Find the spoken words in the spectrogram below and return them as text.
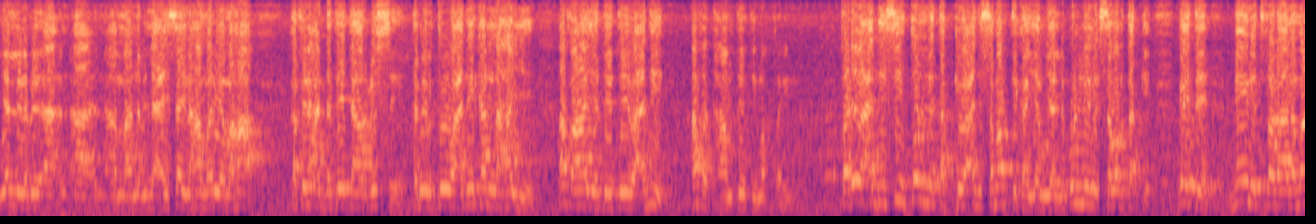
يلي نبي أما نبي الله عيسى إنها مريم ها. كفين حدتي تاربسي تمرتو وعدي كان هاي. أفا هاي تيتي وعدي. أفا تهامتي مغفرين. فدي وعدي سي تل تكي وعدي سببتك أيام يلي كل مك سببتك. قيت دينت فرانا ما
